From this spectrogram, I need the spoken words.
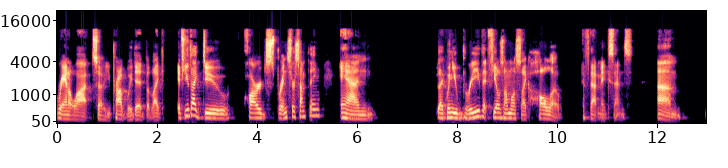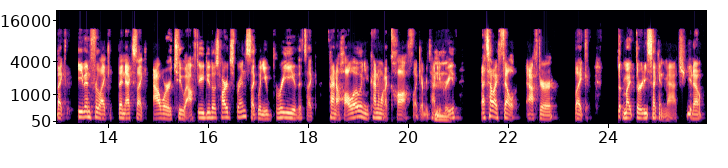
ran a lot, so you probably did. But like, if you like do hard sprints or something, and like when you breathe, it feels almost like hollow, if that makes sense. Um, like even for like the next like hour or two after you do those hard sprints, like when you breathe, it's like kind of hollow and you kind of want to cough like every time mm. you breathe. That's how I felt after like th- my 30 second match, you know?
